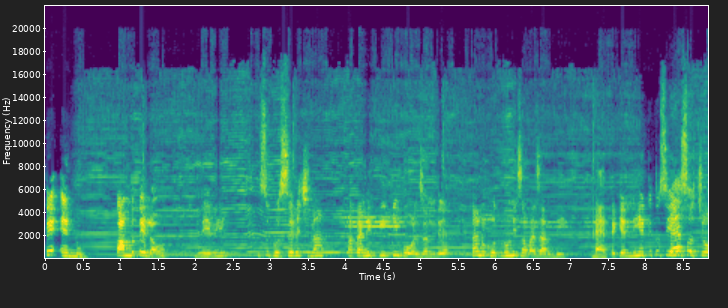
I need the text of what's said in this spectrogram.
ਤੇ ਇਹਨੂੰ ਕੰਮ ਤੇ ਲਾਓ। ਦੀਦੀ ਉਸ ਗੁੱਸੇ ਵਿੱਚ ਨਾ ਪਤਾ ਨਹੀਂ ਕੀ ਕੀ ਬੋਲ ਜਾਂਦੇ ਹੋ ਤੁਹਾਨੂੰ ਖੁਦ ਨੂੰ ਨਹੀਂ ਸਮਝ ਆਉਂਦੀ। ਮੈਂ ਤੇ ਕਹਿੰਨੀ ਆ ਕਿ ਤੁਸੀਂ ਇਹ ਸੋਚੋ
